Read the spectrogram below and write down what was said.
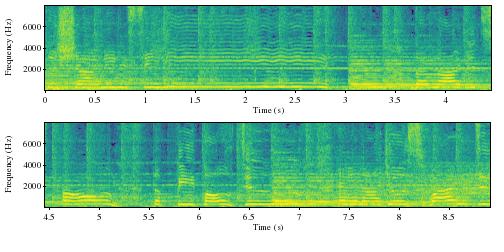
the shining sea. The light is on, the people too, and I just want to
